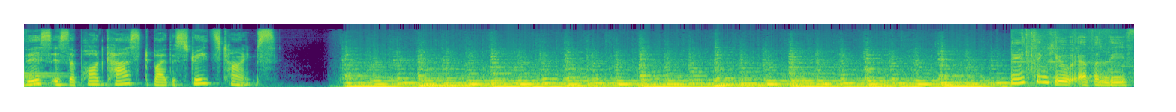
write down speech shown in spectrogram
This is a podcast by The Straits Times. Do you think you ever leave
